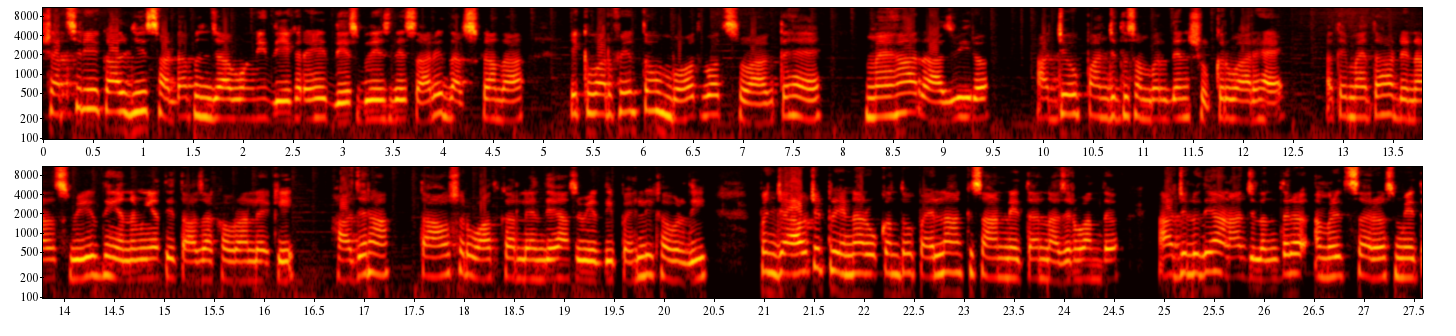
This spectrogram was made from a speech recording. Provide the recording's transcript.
ਸਤਿ ਸ੍ਰੀ ਅਕਾਲ ਜੀ, ਸਾਡਾ ਪੰਜਾਬ 19 ਦੇਖ ਰਹੇ ਦੇਸ਼ ਵਿਦੇਸ਼ ਦੇ ਸਾਰੇ ਦਰਸ਼ਕਾਂ ਦਾ। ਇੱਕ ਵਾਰ ਫਿਰ ਤੋਂ ਬਹੁਤ-ਬਹੁਤ ਸਵਾਗਤ ਹੈ। ਮੈਂ ਹਾਂ ਰਾਜਵੀਰ। ਅੱਜ ਉਹ 5 ਦਸੰਬਰ ਦਿਨ ਸ਼ੁੱਕਰਵਾਰ ਹੈ ਅਤੇ ਮੈਂ ਤੁਹਾਡੇ ਨਾਲ ਸਵੇਰ ਦੀਆਂ ਨਵੀਆਂ ਤੇ ਤਾਜ਼ਾ ਖਬਰਾਂ ਲੈ ਕੇ ਹਾਜ਼ਰ ਹਾਂ। ਤਾਂ ਆਓ ਸ਼ੁਰੂਆਤ ਕਰ ਲੈਂਦੇ ਹਾਂ ਸਵੇਰ ਦੀ ਪਹਿਲੀ ਖਬਰ ਦੀ। ਪੰਜਾਬ 'ਚ ਟ੍ਰੇਨਾਂ ਰੋਕਣ ਤੋਂ ਪਹਿਲਾਂ ਕਿਸਾਨ ਨੇਤਾ ਨਜ਼ਰਬੰਦ ਅੱਜ ਲੁਧਿਆਣਾ, ਜਲੰਧਰ, ਅੰਮ੍ਰਿਤਸਰ ਸਮੇਤ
